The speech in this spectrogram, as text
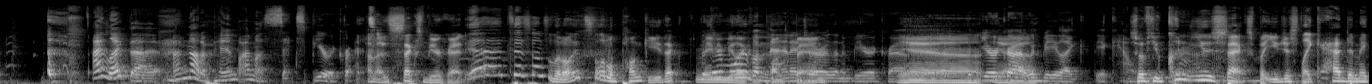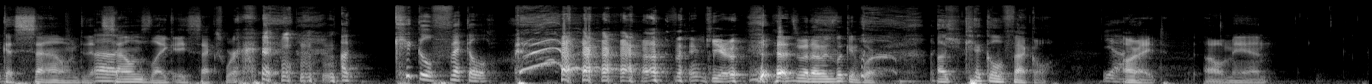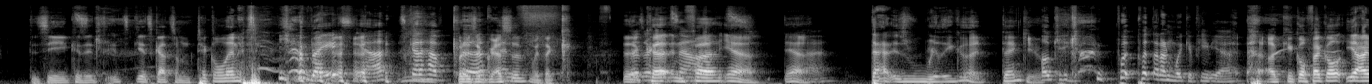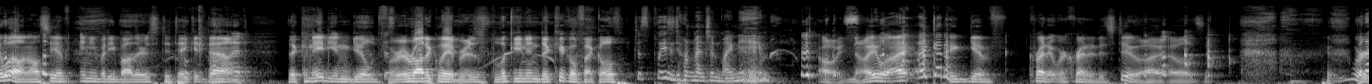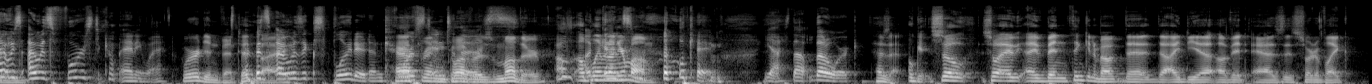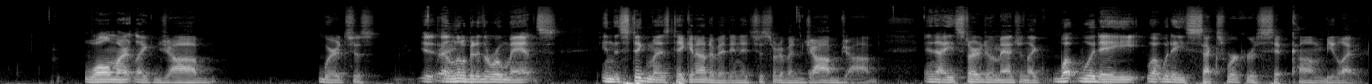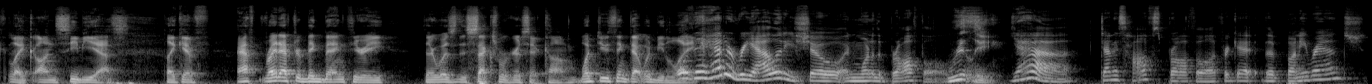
I like that. I'm not a pimp. I'm a sex bureaucrat. I'm a sex bureaucrat. Yeah, it, that sounds a little. It's a little punky. That but maybe be more like of a, a, manager band. than a bureaucrat. Yeah, the bureaucrat yeah. would be like the accountant. So if you couldn't use sex, but you just like had to make a sound that Uh, sounds like a sex worker. a kickle feckle. Thank you. That's what I was looking for. A kickle feckle. Yeah. All right. Oh man. To see, because it's, it's it's got some tickle in it, Yeah, right? Yeah. It's got to have. but it's aggressive with the k, the cut and f. Yeah, yeah. Uh, That is really good. Thank you. okay, good. Put put that on Wikipedia. A kickle feckle? Yeah, I will, and I'll see if anybody bothers to take it down. The Canadian Guild for Erotic Labor is looking into kickle feckle. Just please don't mention my name. Oh no, I, I, I gotta give credit where credit is due. I, I will say. But I was I was forced to come anyway. word I invented was, by I was exploited and forced Catherine Glover's mother. I'll, I'll blame it on your mom. Okay. Yes, that that'll work. How's that? Okay, so so I, I've been thinking about the the idea of it as this sort of like Walmart like job, where it's just it, a little bit of the romance in the stigma is taken out of it, and it's just sort of a job job. And I started to imagine like what would a what would a sex worker sitcom be like, like on CBS, like if af- right after Big Bang Theory. There was the sex worker sitcom. What do you think that would be Well, like? they had a reality show in one of the brothels. Really? Yeah. Dennis Hof's brothel. I forget the Bunny Ranch.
